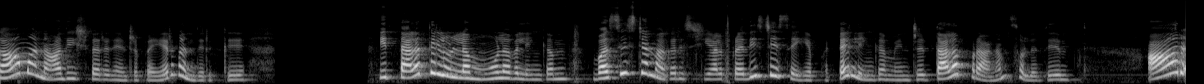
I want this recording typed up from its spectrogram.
காமநாதீஸ்வரர் என்ற பெயர் வந்திருக்கு. இத்தலத்தில் உள்ள மூலவலிங்கம் வசிஷ்ட மகரிஷியால் பிரதிஷ்டை செய்யப்பட்ட லிங்கம் என்று தல புராணம் சொல்லுது. ஆறு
